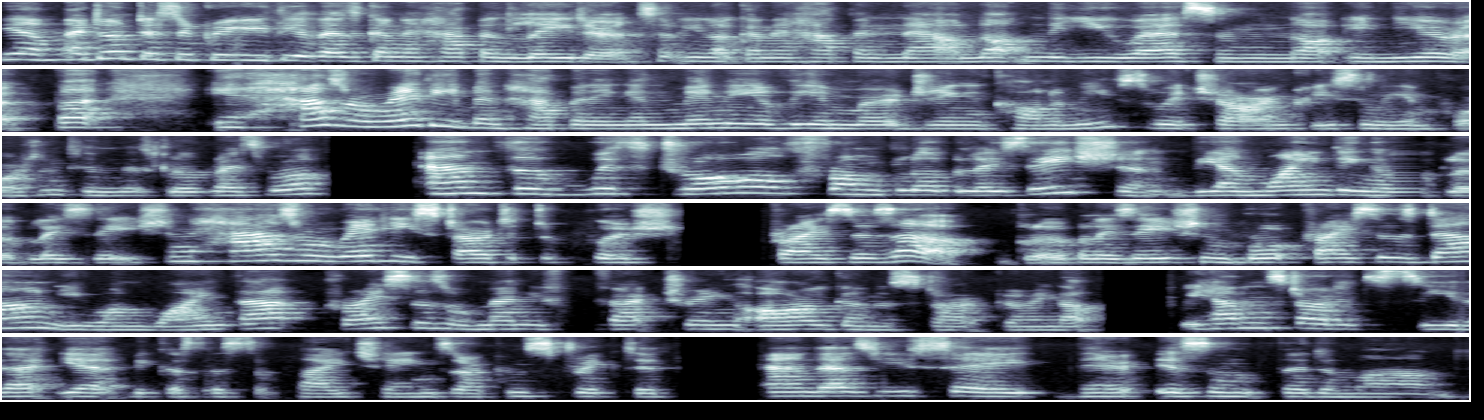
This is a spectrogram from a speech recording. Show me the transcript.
yeah, I don't disagree with you that's going to happen later. It's certainly not going to happen now, not in the US and not in Europe. But it has already been happening in many of the emerging economies, which are increasingly important in this globalized world. And the withdrawal from globalization, the unwinding of globalization, has already started to push prices up. Globalization brought prices down. You unwind that, prices of manufacturing are going to start going up. We haven't started to see that yet because the supply chains are constricted. And as you say, there isn't the demand.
